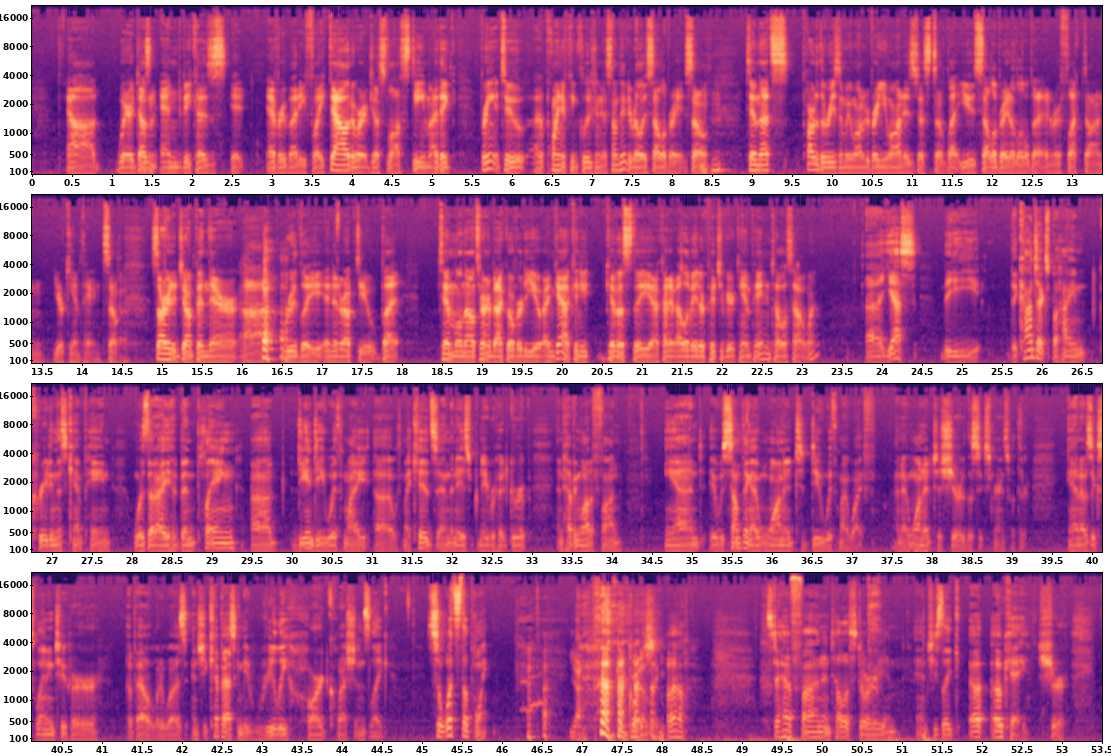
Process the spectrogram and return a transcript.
uh, where it doesn't end because it everybody flaked out or it just lost steam. I think bring it to a point of conclusion is something to really celebrate. So, Tim, that's part of the reason we wanted to bring you on is just to let you celebrate a little bit and reflect on your campaign. So, sorry to jump in there uh, rudely and interrupt you, but Tim, we'll now turn it back over to you. And yeah, can you give us the uh, kind of elevator pitch of your campaign and tell us how it went? Uh, yes, the the context behind creating this campaign was that I had been playing D and D with my uh, with my kids and the neighborhood group and having a lot of fun, and it was something I wanted to do with my wife, and I wanted to share this experience with her, and I was explaining to her about what it was, and she kept asking me really hard questions like, "So what's the point?" Yeah, good question. like, well, it's to have fun and tell a story. And, and she's like, uh, okay, sure.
